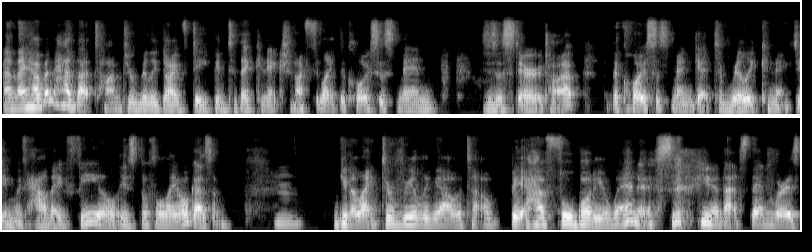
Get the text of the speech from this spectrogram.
and they haven't had that time to really dive deep into their connection. I feel like the closest men this is a stereotype. The closest men get to really connecting with how they feel is before they orgasm. Mm. you know like to really be able to uh, be, have full body awareness you know that's then whereas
